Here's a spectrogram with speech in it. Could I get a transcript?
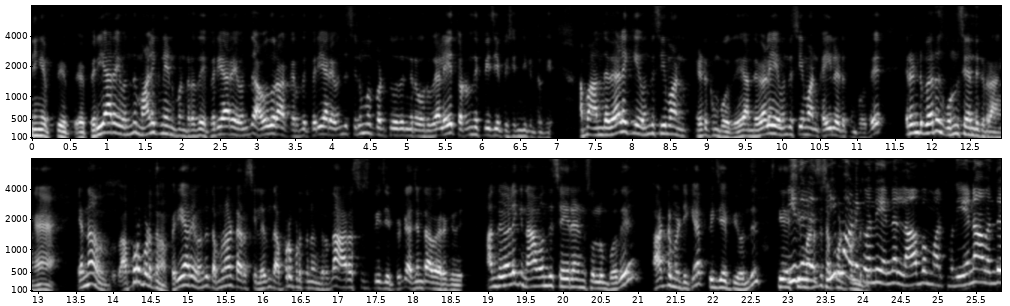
நீங்கள் பெ- பெரியாரை வந்து மாலிக்னேன் பண்ணுறது பெரியாரை வந்து அவதூறாக்குறது பெரியாரை வந்து சிறுமப்படுத்துவதுங்கிற ஒரு வேலையை தொடர்ந்து பிஜேபி செஞ்சுக்கிட்டு இருக்கு. அப்போ அந்த வேலைக்கு வந்து சீமான் எடுக்கும்போது அந்த வேலையை வந்து சீமான் கையில் எடுக்கும்போது ரெண்டு பேரும் ஒன்று சேர்ந்துக்கிடுறாங்க. ஏன்னா அப்புறப்படுத்தணும். பெரியாரை வந்து தமிழ்நாட்டு அரசியலிருந்து அப்புறப்படுத்தணுங்கிறது தான் ஆர்எஸ்எஸ் பிஜேபியோட அஜெண்டாவாக இருக்குது. அந்த வேலைக்கு நான் வந்து செய்கிறேன்னு சொல்லும்போது ஆட்டோமேட்டிக்காக பிஜேபி வந்து சீமானுக்கு வந்து என்ன லாபமா இருக்கும்போது ஏன்னா வந்து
